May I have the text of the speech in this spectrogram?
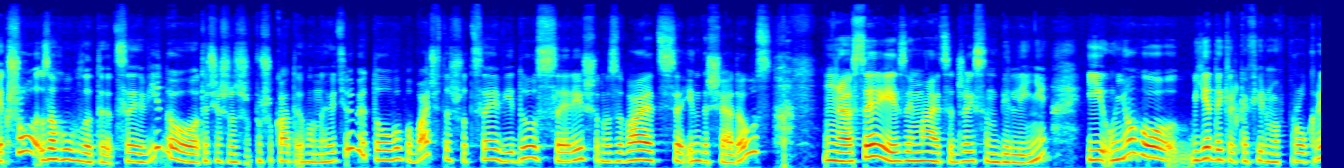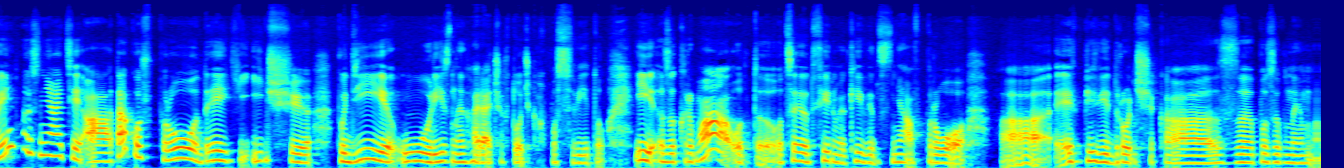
Якщо загуглити це відео, точніше пошукати його на Ютубі, то ви побачите, що це відео з серії, що називається In the Shadows. Е, Серією займається Джейсон Білліні, і у нього є декілька фільмів про Україну зняті, а також про деякі інші події у різних гарячих точках по світу. І, зокрема, от оцей от фільм, який він зняв про FPV-дронщика з позивним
